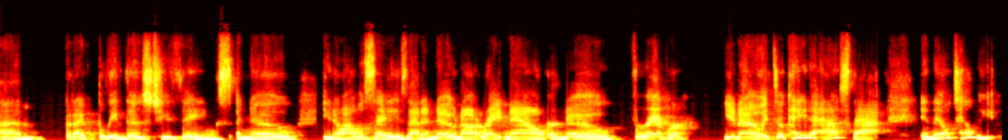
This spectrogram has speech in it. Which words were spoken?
um, but I believe those two things a no, you know, I will say, is that a no, not right now, or no, forever? You know, it's okay to ask that and they'll tell you.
